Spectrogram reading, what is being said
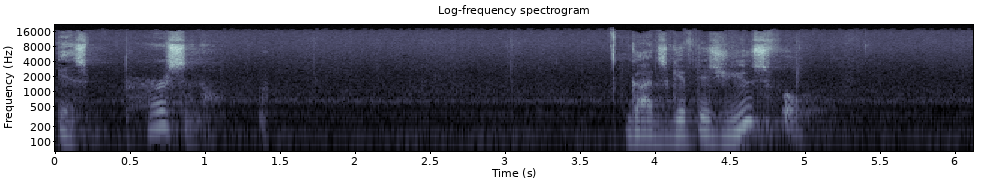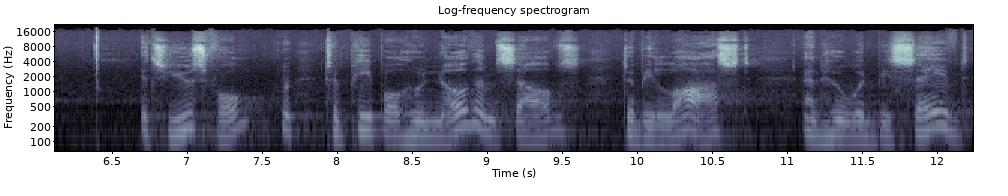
is personal. God's gift is useful. It's useful to people who know themselves to be lost and who would be saved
